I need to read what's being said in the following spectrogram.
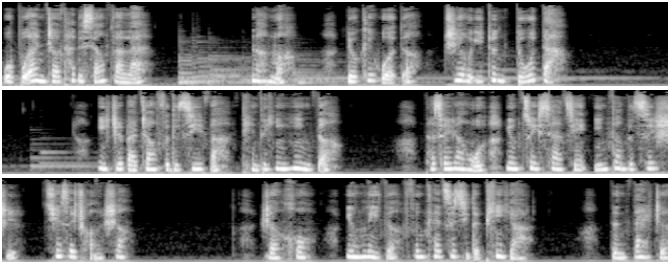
我不按照他的想法来。那么，留给我的只有一顿毒打。一直把丈夫的鸡巴舔得硬硬的，他才让我用最下贱淫荡的姿势撅在床上，然后用力的分开自己的屁眼儿，等待着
